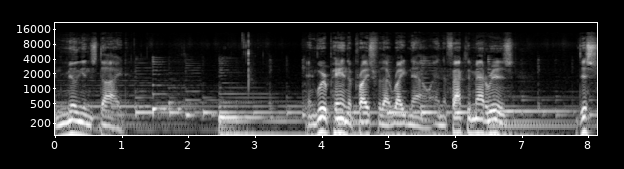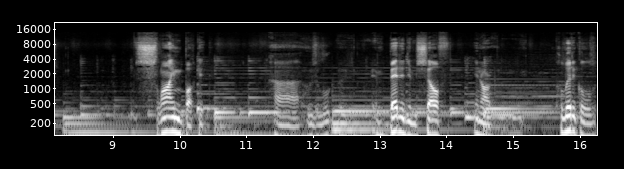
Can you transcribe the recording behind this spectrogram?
and millions died. We're paying the price for that right now. And the fact of the matter is, this slime bucket uh, who's embedded himself in our political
